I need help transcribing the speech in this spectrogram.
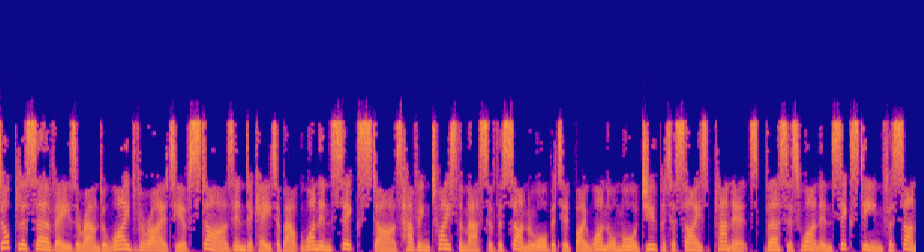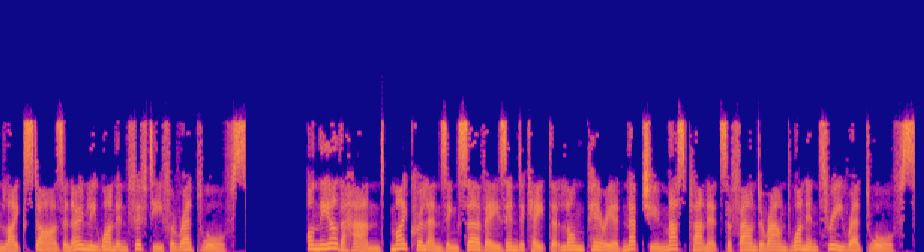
Doppler surveys around a wide variety of stars indicate about 1 in 6 stars having twice the mass of the Sun are orbited by one or more Jupiter-sized planets, versus 1 in 16 for Sun-like stars and only 1 in 50 for red dwarfs. On the other hand, microlensing surveys indicate that long-period Neptune mass planets are found around 1 in 3 red dwarfs.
